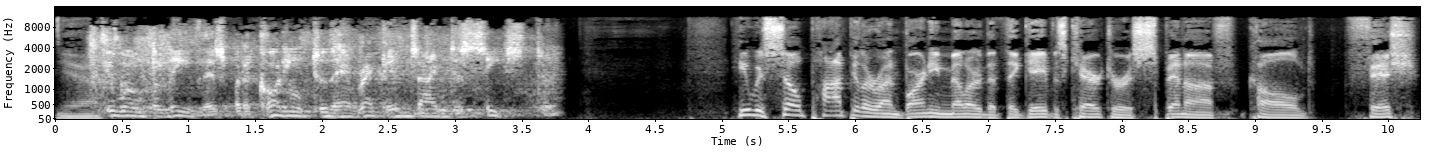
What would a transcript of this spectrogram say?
Yeah. You won't believe this, but according to their records, I'm deceased. He was so popular on Barney Miller that they gave his character a spin-off called Fish.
